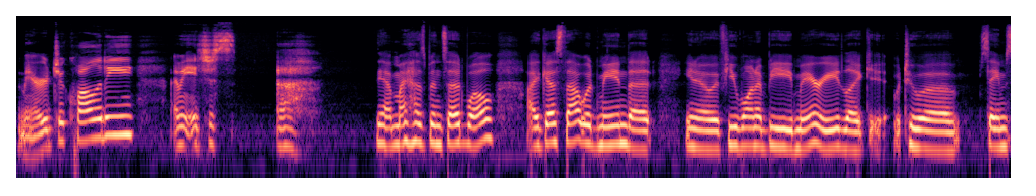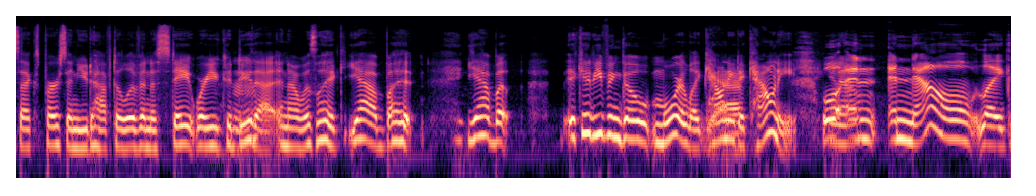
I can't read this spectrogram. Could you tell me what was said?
marriage equality. I mean, it's just, Yeah, my husband said, well, I guess that would mean that, you know, if you want to be married like to a same-sex person, you'd have to live in a state where you could Mm-hmm. do that. And I was like, yeah, but yeah, but it could even go more like county Yeah. to county. well, you know? and, and now, like,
